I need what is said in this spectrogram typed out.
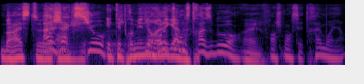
Brest. euh, Ajaccio, Et t'es premier qui non relégable. retourne Strasbourg. Ouais. Franchement, c'est très moyen.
